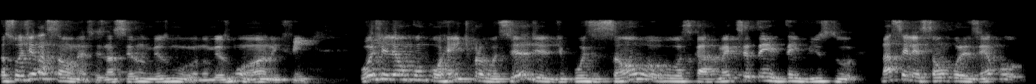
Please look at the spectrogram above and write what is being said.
da sua geração, né? Vocês nasceram no mesmo, no mesmo ano, enfim. Hoje ele é um concorrente para você de, de posição, Oscar? Como é que você tem, tem visto na seleção, por exemplo,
